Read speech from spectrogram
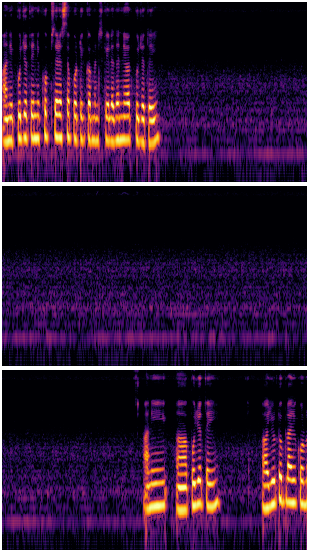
आणि पूजाताईंनी खूप सारे सपोर्टिंग कमेंट्स केले धन्यवाद पूजाताई. आणि अ, पूजाताई यूट्यूब लाईव्ह कोड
